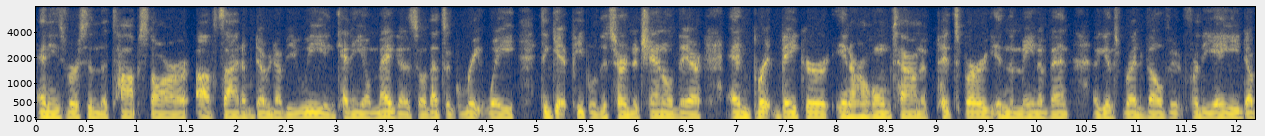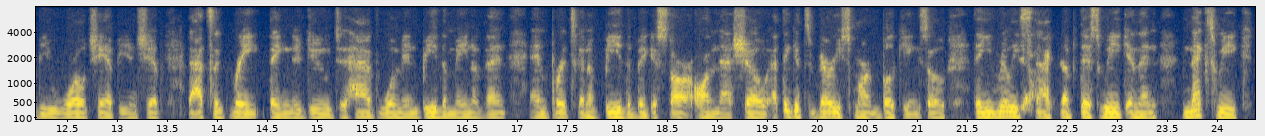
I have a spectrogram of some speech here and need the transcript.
and he's versus the top star outside of WWE and Kenny Omega. So that's a great way to get people to turn the channel there. And Britt Baker in her hometown of Pittsburgh in the main event against Red Velvet for the AEW World Championship. That's a great thing to do to have women be the main event, and Britt's going to be the biggest star on that show. I think it's very smart booking. So they really Yeah. stacked up this week, and then next week,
